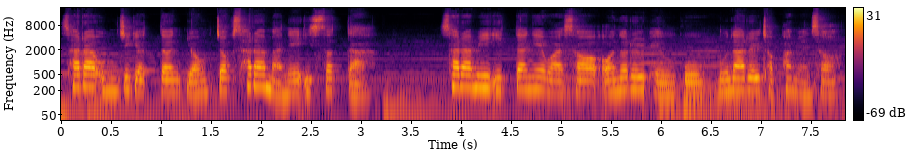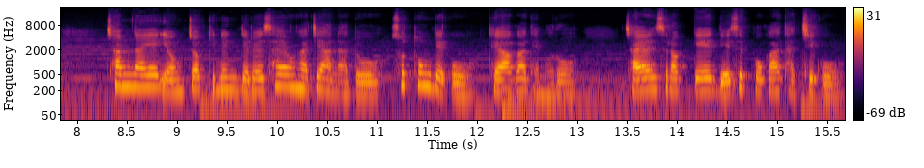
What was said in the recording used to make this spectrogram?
살아 움직였던 영적 사람 안에 있었다. 사람이 이 땅에 와서 언어를 배우고 문화를 접하면서 참나의 영적 기능들을 사용하지 않아도 소통되고 대화가 되므로 자연스럽게 뇌세포가 다치고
